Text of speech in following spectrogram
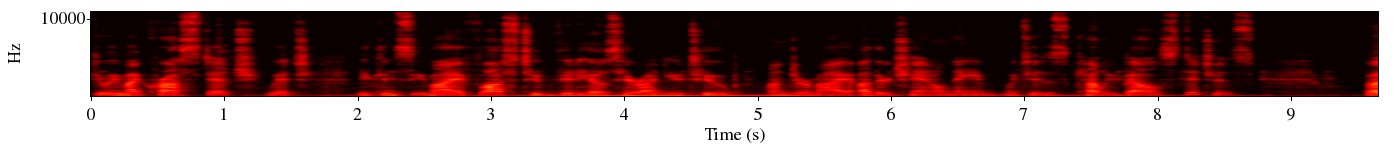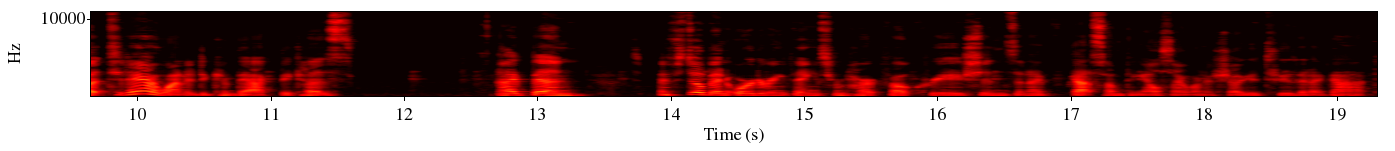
doing my cross stitch, which you can see my floss tube videos here on YouTube under my other channel name, which is Kelly Bell Stitches. But today I wanted to come back because I've been I've still been ordering things from Heartfelt Creations, and I've got something else I want to show you too that I got.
